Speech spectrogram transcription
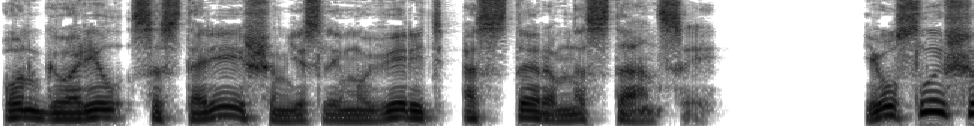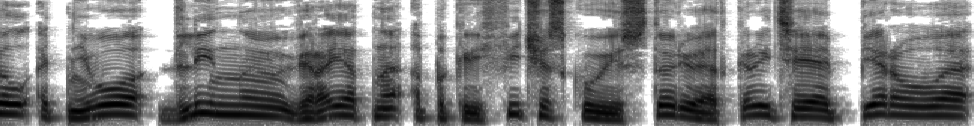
Он говорил со старейшим, если ему верить, астером на станции. И услышал от него длинную, вероятно, апокрифическую историю открытия первого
